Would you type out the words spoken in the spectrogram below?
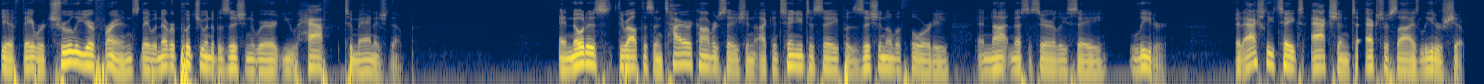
if they were truly your friends, they would never put you in a position where you have to manage them. And notice throughout this entire conversation, I continue to say position of authority and not necessarily say leader. It actually takes action to exercise leadership.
